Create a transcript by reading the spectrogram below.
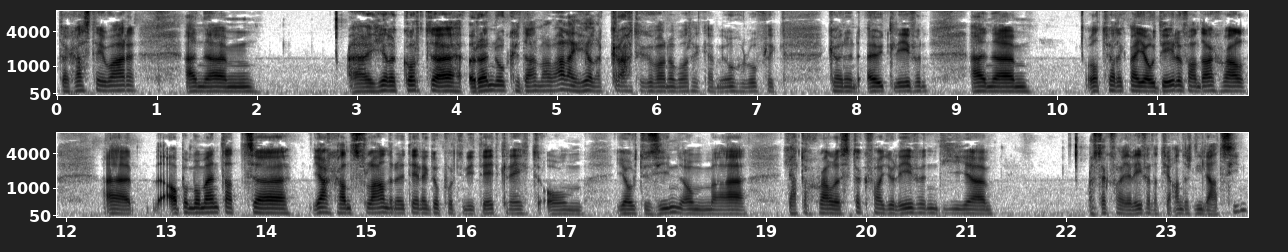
de, de waren. En um, een hele korte run ook gedaan, maar wel een hele krachtige van de morgen. Ik heb me ongelooflijk kunnen uitleven. En um, wat wil ik met jou delen vandaag wel? Uh, op het moment dat uh, ja, gans Vlaanderen uiteindelijk de opportuniteit krijgt om jou te zien, om ja, toch wel een stuk van je leven die een stuk van je leven dat je anders niet laat zien.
